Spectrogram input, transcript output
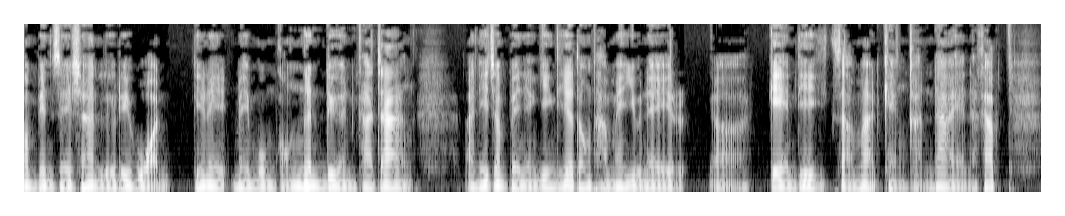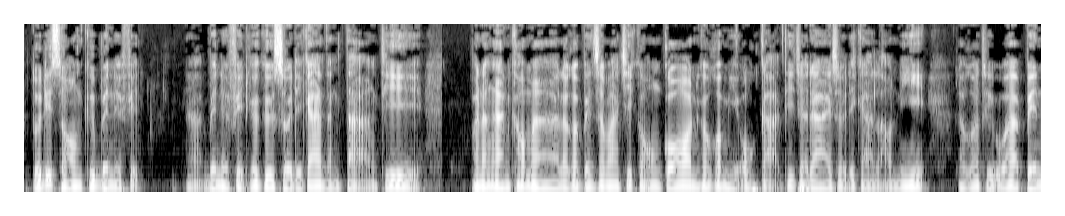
compensation หรือ reward ที่ในในมุมของเงินเดือนค่าจ้าง อันนี้จำเป็นอย่างยิ่งที่จะต้องทำให้อยู่ในเกณฑ์ที่สามารถแข่งขันได้นะครับ ตัวที่ 2 คือ benefit นะ benefit ก็คือสวัสดิการต่างๆ ที่ พนักงานเข้ามาแล้วก็เป็นสมาชิกขององค์กรเขาก็มีโอกาสที่จะได้สวัสดิการเหล่านี้ แล้วก็ถือว่าเป็น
